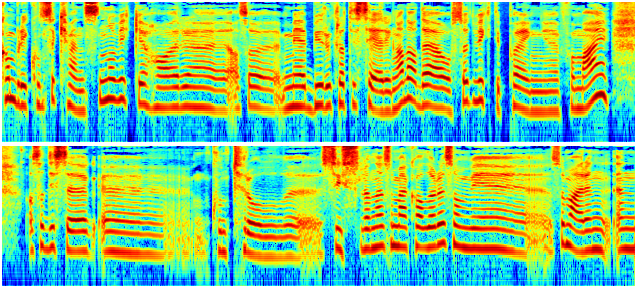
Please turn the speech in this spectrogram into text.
kan bli konsekvensen når vi ikke har eh, altså Med byråkratiseringa, da, det er også et viktig poeng eh, for meg. Altså disse eh, kontrollsyslene, som jeg kaller det, som, vi, som er en, en,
